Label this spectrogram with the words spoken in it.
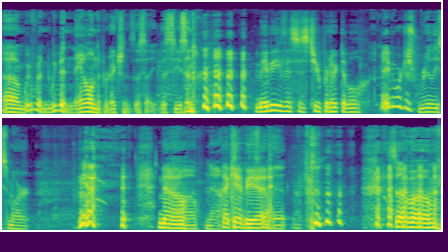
Um, we've been we've been nailing the predictions this this season. Maybe this is too predictable. Maybe we're just really smart. No, Oh no, that can't be it. It. so, um,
